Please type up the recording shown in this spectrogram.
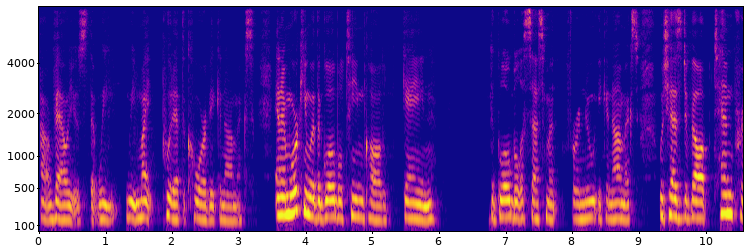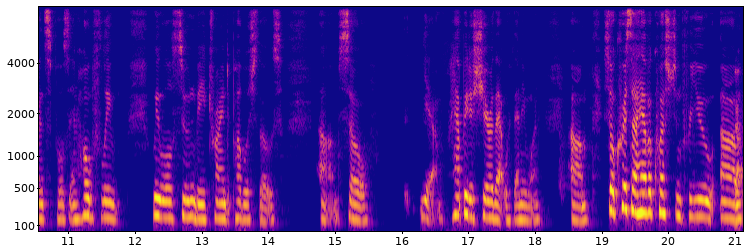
Uh, values that we we might put at the core of economics, and I'm working with a global team called GAIN, the Global Assessment for New Economics, which has developed 10 principles, and hopefully we will soon be trying to publish those. Um, so, yeah, happy to share that with anyone. Um, so, Chris, I have a question for you. Um, yeah.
